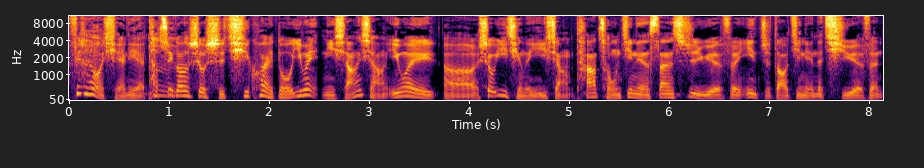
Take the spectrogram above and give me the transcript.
非常有潜力。它最高的时候十七块多，因为你想想，因为呃受疫情的影响，它从今年三四月份一直到今年的七月份。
